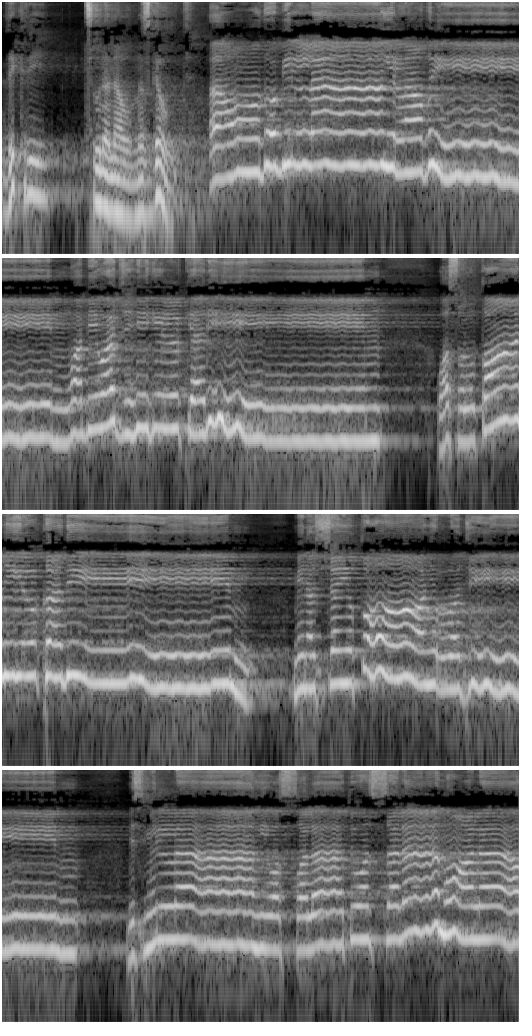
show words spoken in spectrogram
ذكري توننا مزقوت. أعوذ بالله العظيم وبوجهه الكريم وسلطانه القديم من الشيطان الرجيم. بسم الله والصلاة والسلام على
